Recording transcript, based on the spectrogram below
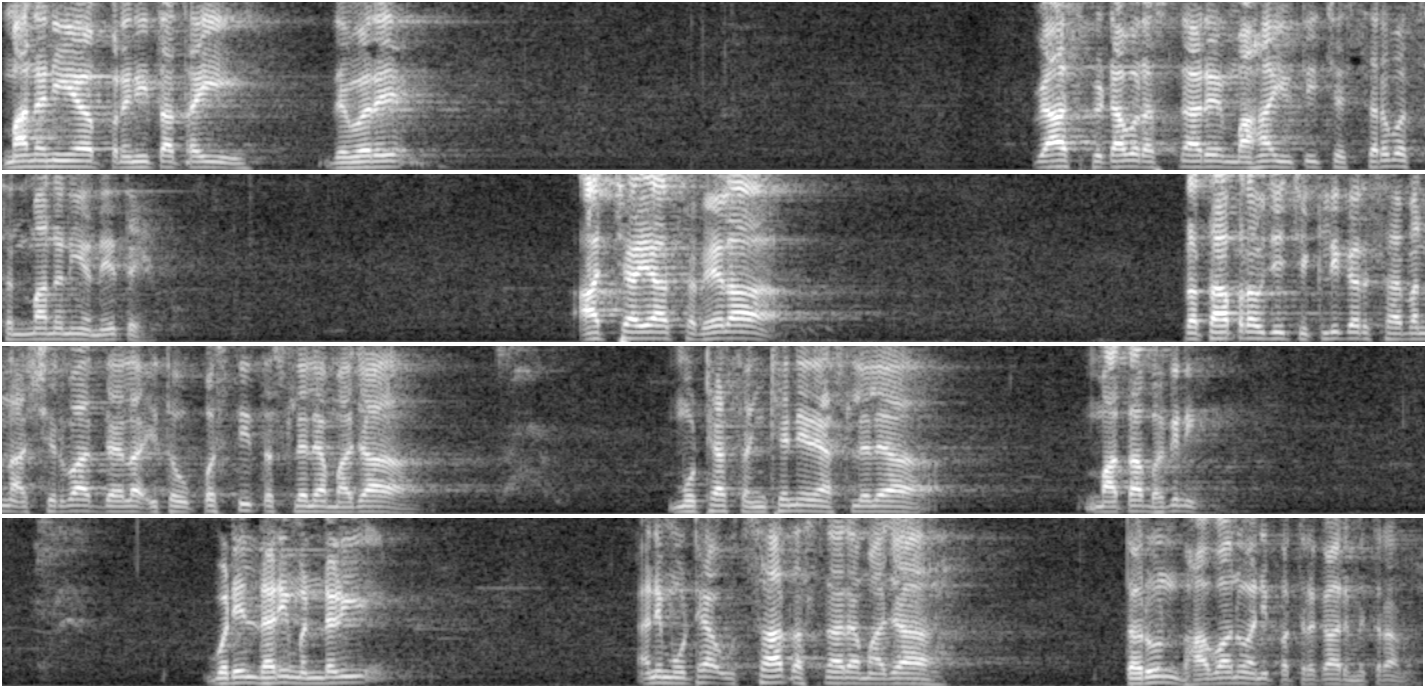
माननीय प्रणिताताई देवरे व्यासपीठावर असणारे महायुतीचे सर्व सन्माननीय नेते आजच्या या सभेला प्रतापरावजी चिखलीकर साहेबांना आशीर्वाद द्यायला इथं उपस्थित असलेल्या माझ्या मोठ्या संख्येने असलेल्या माता भगिनी वडीलधारी मंडळी आणि मोठ्या उत्साहात असणाऱ्या माझ्या तरुण भावानो आणि पत्रकार मित्रांनो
